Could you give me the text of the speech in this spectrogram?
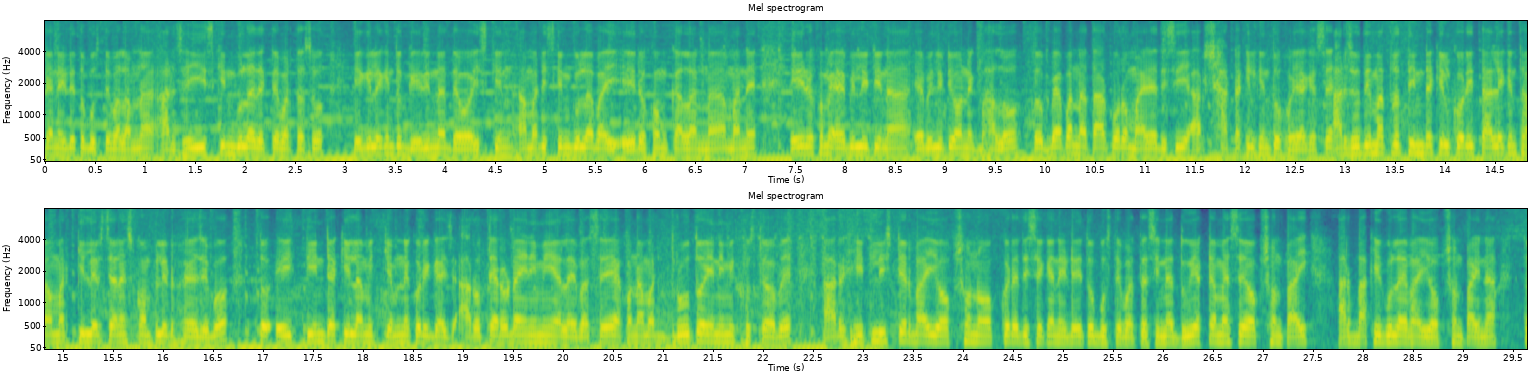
কেন এটা তো বুঝতে পারলাম না। আর যেই স্কিনগুলো দেখতে পারতাছো, এগুলা কিন্তু গেরিনা দেওয়া স্কিন। আমার স্কিনগুলা ভাই এইরকম কালার না মানে এইরকম অ্যাবিলিটি না অ্যাবিলিটি অনেক ভালো। তো ব্যাপার না, তারপরও মারিয়া দিছি, আর সাতটা কিল কিন্তু হয়ে গেছে। আর যদি মাত্র তিনটা কিল করি, তাহলে কিন্তু আমার কিলের চ্যালেঞ্জ কমপ্লিট হয়ে যাব। তো এই তিনটা কিল আমি কেমনে করি গাইজ আরও তেরোটা এনিমি অ্যালাইভ আছে। এখন আমার দ্রুত এনিমি খুঁজতে হবে। আর হিট লিস্টের ভাই অপশন অফ করে দিছে কেন, এটাই তো বুঝতে পারতেছি না। দুই একটা ম্যাচে অপশন পাই। আর বাকিগুলাই ভাই অপশন পাই না। তো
